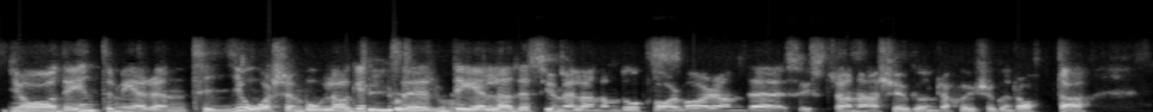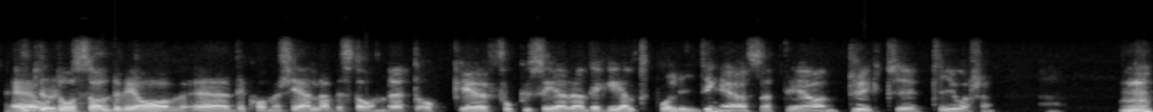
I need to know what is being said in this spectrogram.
Ja, det är inte mer än tio år sedan. Bolaget år delades ju mellan de då kvarvarande systrarna 2007-2008. Okay. Och då sålde vi av eh, det kommersiella beståndet och eh, fokuserade helt på Lidingö. Så det är drygt tio år sedan. Mm.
